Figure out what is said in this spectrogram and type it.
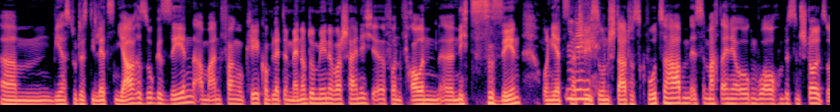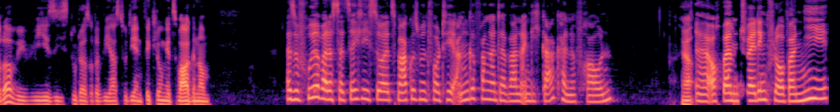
Ähm, wie hast du das die letzten Jahre so gesehen? Am Anfang, okay, komplette Männerdomäne wahrscheinlich, äh, von Frauen äh, zu sehen. Und jetzt nee. natürlich so einen Status quo zu haben, ist, macht einen ja irgendwo auch ein bisschen stolz, oder? Wie, wie siehst du das oder wie hast du die Entwicklung jetzt wahrgenommen? Also früher war das tatsächlich so, als Markus mit VT angefangen hat, da waren eigentlich gar keine Frauen. Ja. Äh, auch beim Trading Floor war nie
